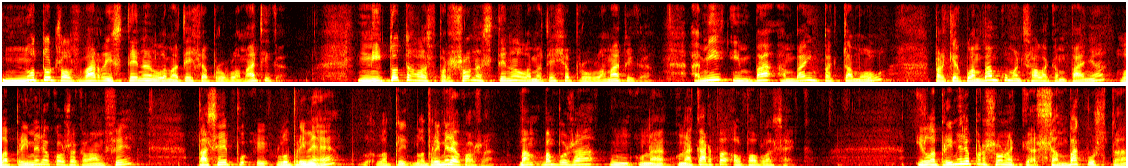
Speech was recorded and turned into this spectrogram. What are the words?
no tots els barris tenen la mateixa problemàtica ni totes les persones tenen la mateixa problemàtica. A mi em va, em va impactar molt perquè quan vam començar la campanya, la primera cosa que vam fer va ser, el primer, eh? la, la primera cosa, vam, vam posar un, una, una carpa al Poble Sec. I la primera persona que se'n va acostar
